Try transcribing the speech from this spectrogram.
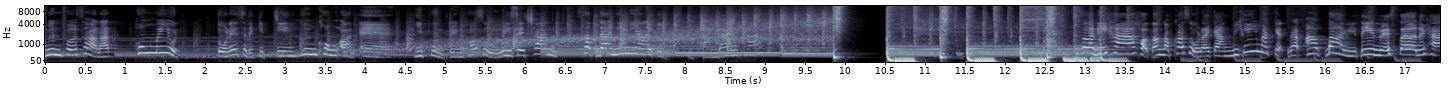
เงินเฟ้อสหรัฐพุ่งไม่หยุดตัวเลขเศรษฐกิจจีนยังคงอ่อนแอ ญี่ปุ่นเตรียมเข้าสู่ recession สัปดาห์นี้มีอะไรอีก ติดตามได้นะคะ อต้อนรับเข้าสู่รายการ Weekly Market Wrap Up by w e e k l Investor นะคะ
